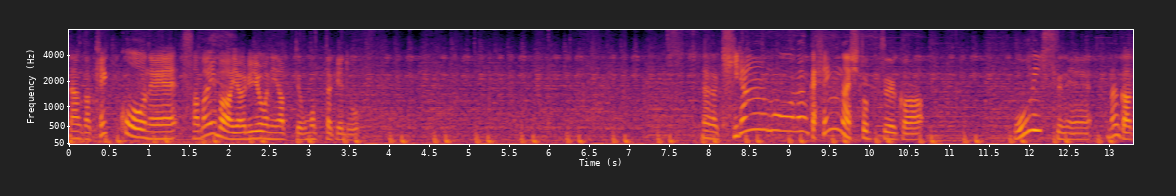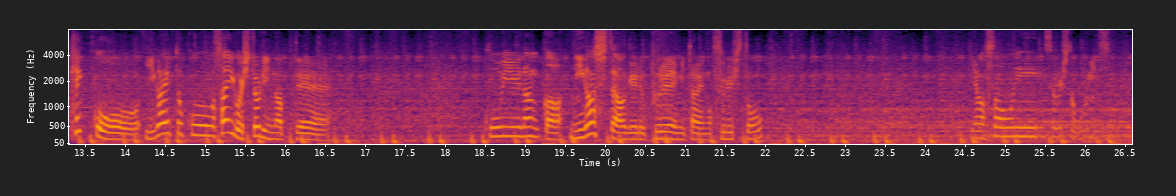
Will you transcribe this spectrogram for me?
なんか結構ねサバイバーやるようになって思ったけどなんかキラーもなんか変な人っていうか多いっすね。なんか結構意外とこう最後一人になってこういうなんか逃がしてあげるプレーみたいのする人やさおにする人多いですよね。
